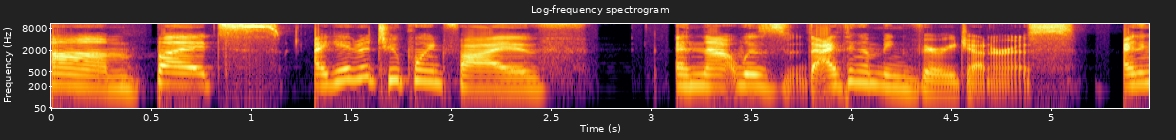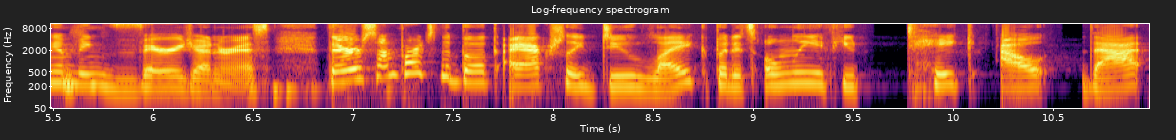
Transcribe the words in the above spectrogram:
Um, but I gave it a 2.5, and that was, I think I'm being very generous. I think I'm being very generous. There are some parts of the book I actually do like, but it's only if you take out that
